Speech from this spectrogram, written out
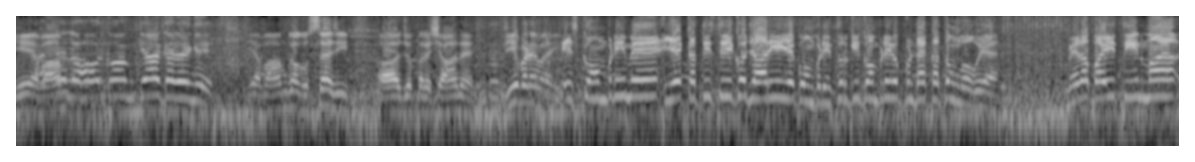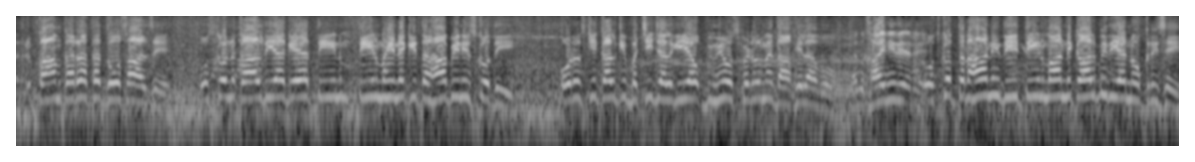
ये अवाम लाहौर को हम क्या करेंगे? ये अवाम का गुस्सा है जी जो परेशान है। जी बड़े भाई। इस कंपनी में ये इकतीस तरीक को जा रही है ये कंपनी तुर्की कंपनी का कॉन्ट्रैक्ट खत्म हो गया है। मेरा भाई तीन माह काम कर रहा था दो साल से। उसको निकाल दिया गया तीन तीन महीने की तनख्वाह भी नहीं उसको दी। और उसकी कल की बच्ची जल गई है हॉस्पिटल में दाखिल है वो। तनख्वाह नहीं दे रहे। उसको तनख्वाह नहीं दी तीन माह निकाल भी दिया नौकरी से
